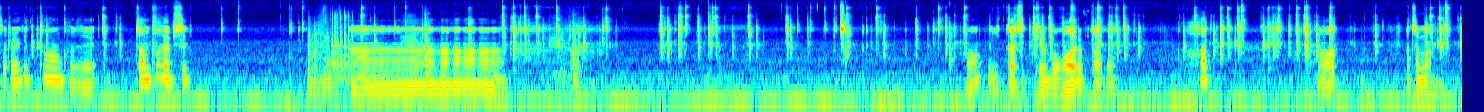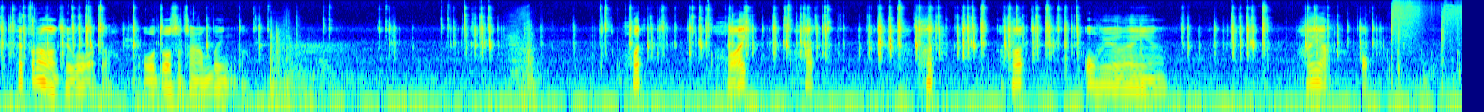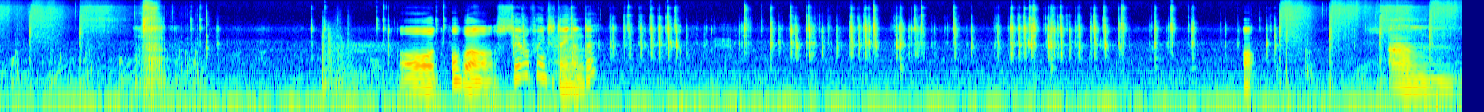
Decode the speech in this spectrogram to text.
쓰레기통은 굳이 점프 맵식. 아. 어? 이까짓 게 뭐가 어렵다고? 헛. 헛. 아 잠만. 횃불 하나 들고 가자. 어두워서 잘 안 보인다. 헛. 허이 헛헛헛. 오야야. 하야 어 어, 어 뭐야. 세이브 포인트 다 있는데? 어? 음...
